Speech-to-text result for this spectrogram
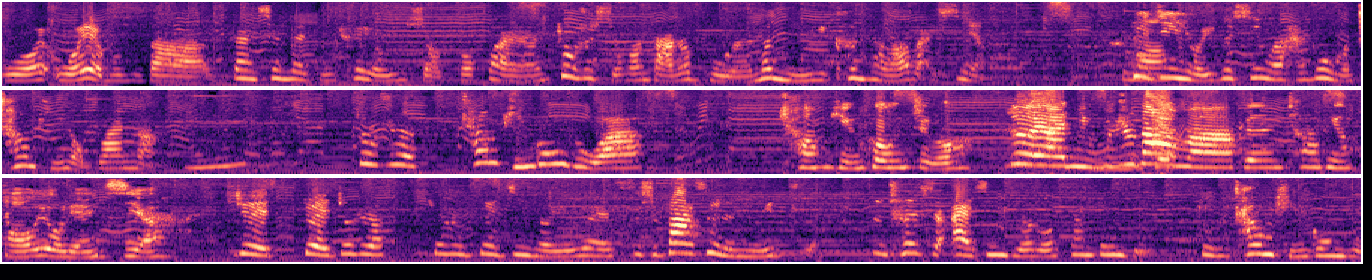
我我也不知道啊，但现在的确有一小撮坏人，就是喜欢打着古人的名义坑骗老百姓。最近有一个新闻还跟我们昌平有关呢，嗯，就是昌平公主啊。昌平公主对啊，你不知道吗？跟昌平好有联系啊。对对，就是就是最近有一位四十八岁的女子，自称是爱新觉罗三公主，就是昌平公主，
